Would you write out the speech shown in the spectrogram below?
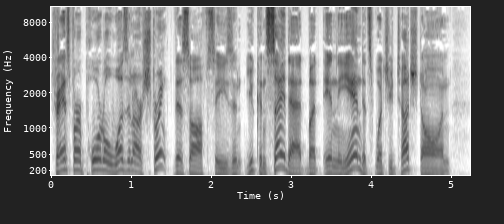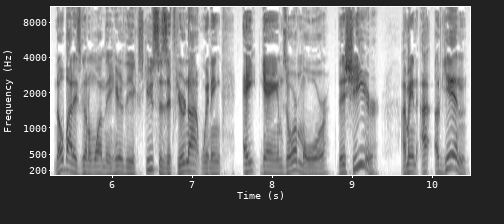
transfer portal wasn't our strength this off season. You can say that, but in the end, it's what you touched on. Nobody's going to want to hear the excuses if you're not winning eight games or more this year. I mean, I, again,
